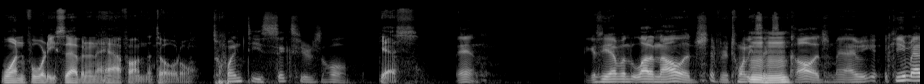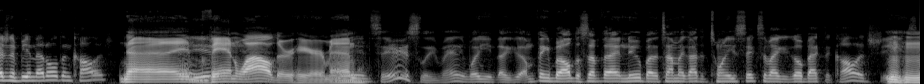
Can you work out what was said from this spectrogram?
147 and a half on the total. 26 years old. Yes. Man, Guess you have a lot of knowledge if you're 26 in Mhm. college, man. I mean, can you imagine being that old in college? Nah, you- Van Wilder here, man. I mean, seriously, man. Well, you, like, I'm thinking about all the stuff that I knew by the time I got to 26. If I could go back to college, jeez, Mhm.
